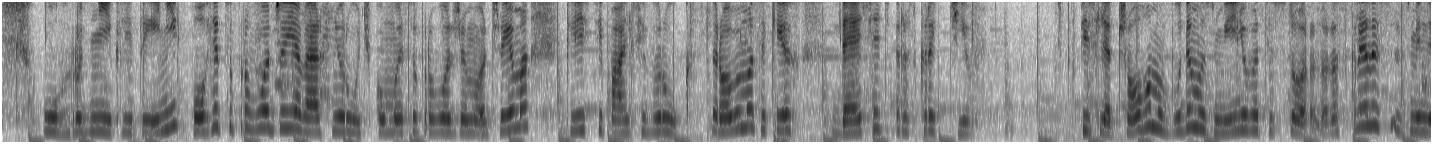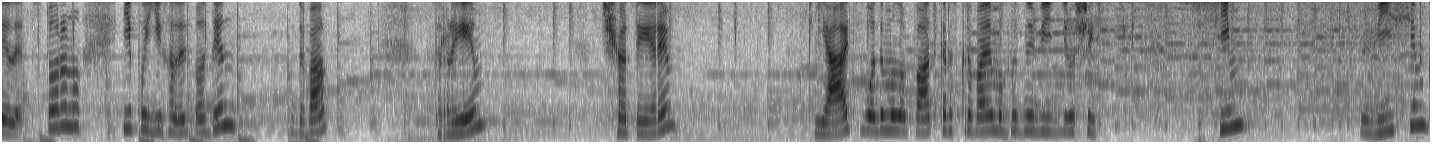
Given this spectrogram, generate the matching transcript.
у грудній клітині. Погляд супроводжує верхню ручку. Ми супроводжуємо очима кисті пальців рук. Робимо таких 10 розкриттів. Після чого ми будемо змінювати сторону. Розкрились, змінили сторону і поїхали. Один, два, три, чотири, п'ять. Зводимо лопатки, розкриваємо грудний відділ. Шість, сім, вісім,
